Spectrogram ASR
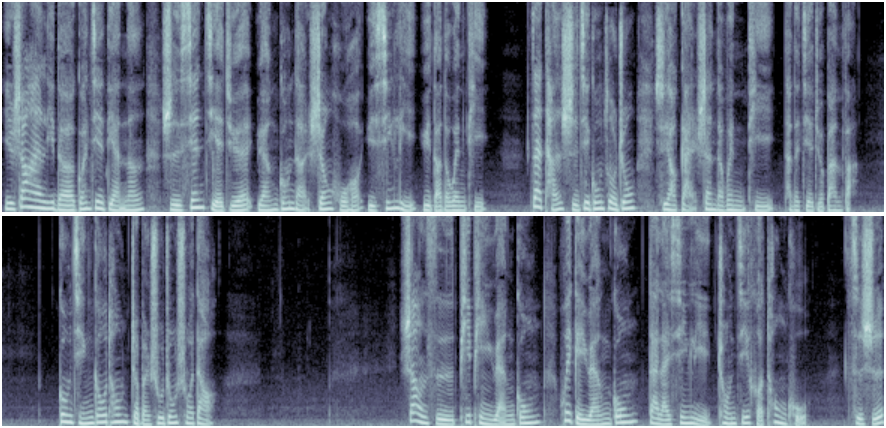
以上案例的关键点呢，是先解决员工的生活与心理遇到的问题，再谈实际工作中需要改善的问题，它的解决办法。《共情沟通》这本书中说到，上司批评员工会给员工带来心理冲击和痛苦，此时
